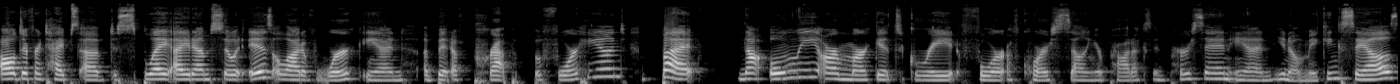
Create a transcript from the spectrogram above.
all different types of display items. So it is a lot of work and a bit of prep beforehand. But not only are markets great for, of course, selling your products in person and, you know, making sales,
